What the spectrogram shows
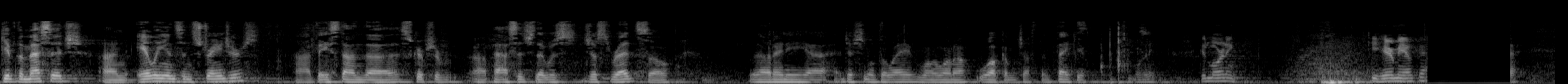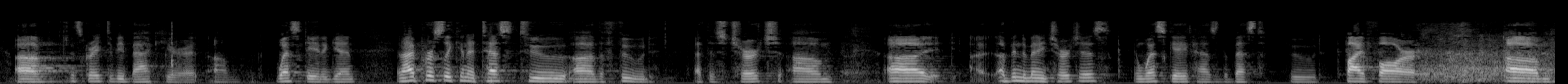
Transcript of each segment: give the message on aliens and strangers uh, based on the scripture uh, passage that was just read. So, without any uh, additional delay, we want to welcome Justin. Thank you. Good morning. Good morning. Can you hear me okay? Uh, it's great to be back here at um, Westgate again. And I personally can attest to uh, the food at this church. Um, uh, I've been to many churches, and Westgate has the best food by far. Um,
